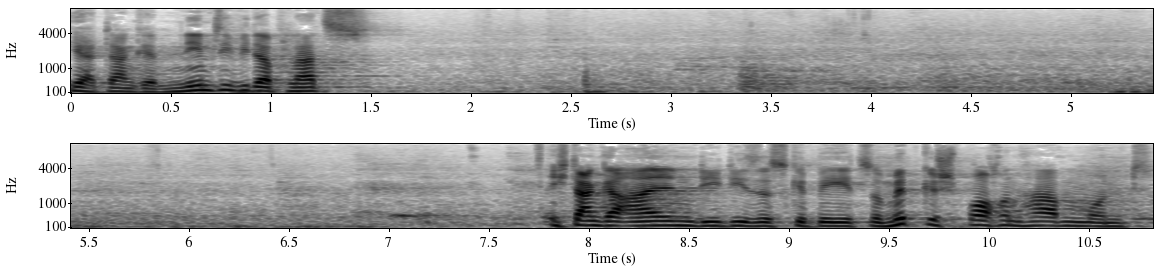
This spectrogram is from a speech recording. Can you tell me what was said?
Ja, danke. Nehmen Sie wieder Platz. Ich danke allen, die dieses Gebet so mitgesprochen haben und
